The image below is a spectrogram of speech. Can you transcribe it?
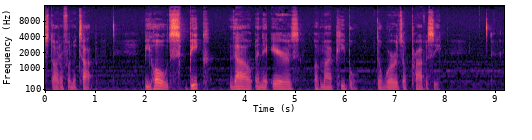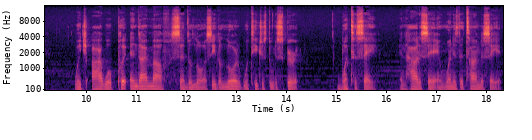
starting from the top. Behold, speak thou in the ears of my people the words of prophecy which I will put in thy mouth, said the Lord. See, the Lord will teach us through the Spirit what to say and how to say it and when is the time to say it.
